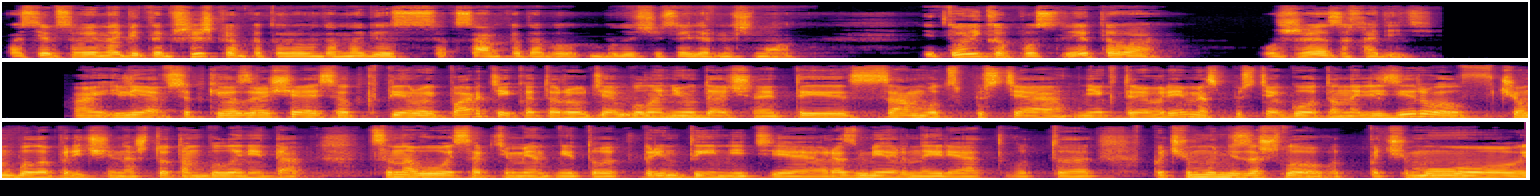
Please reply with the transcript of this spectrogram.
по всем своим набитым шишкам, которые он там набил сам, когда был, будучи селлер, начинал. И только после этого уже заходить. А, Илья, все-таки возвращаясь вот к первой партии, которая у тебя была неудачной, ты сам вот спустя некоторое время, спустя год анализировал, в чем была причина, что там было не так? Ценовой ассортимент не тот, принты не те, размерный ряд. Вот э, почему не зашло? Вот почему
